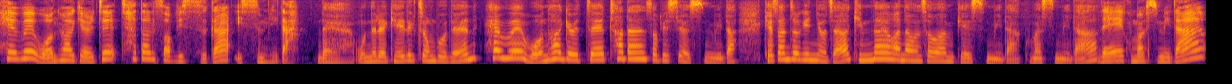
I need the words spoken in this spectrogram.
해외 원화 결제 차단 서비스가 있습니다. 네, 오늘의 개이득 정보는 해외 원화 결제 차단 서비스였습니다. 계산적인 여자 김나영 아나운서와 함께했습니다. 고맙습니다. 네, 고맙습니다.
